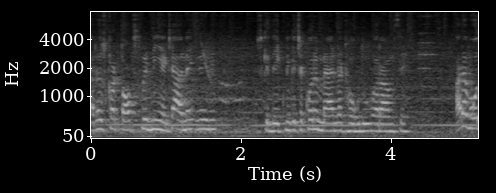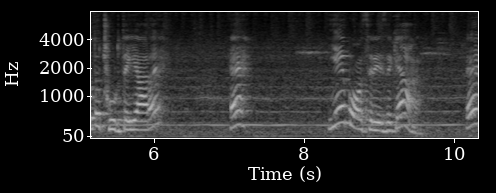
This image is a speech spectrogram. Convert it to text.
अरे उसका टॉप स्पीड नहीं है क्या? नहीं नहीं नहीं। उसके देखने के चक्कर में मैं ना ठोक दूँ आराम से। अरे वो तो छूटते ही आ रहा है। है? ये बहुत रेस है क्या? है?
